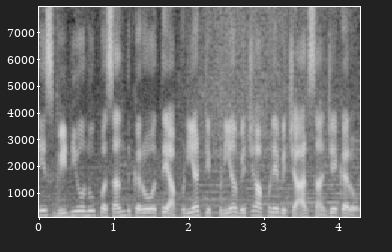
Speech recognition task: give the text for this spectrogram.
ਇਸ ਵੀਡੀਓ ਨੂੰ ਪਸੰਦ ਕਰੋ ਅਤੇ ਆਪਣੀਆਂ ਟਿੱਪਣੀਆਂ ਵਿੱਚ ਆਪਣੇ ਵਿਚਾਰ ਸਾਂਝੇ ਕਰੋ।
